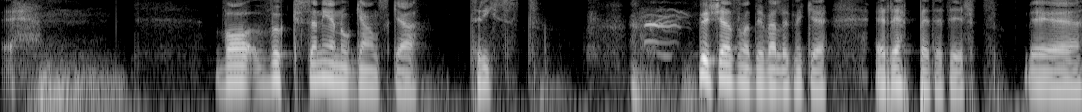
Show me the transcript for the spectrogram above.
eh, vara vuxen är nog ganska trist. det känns som att det är väldigt mycket repetitivt. Det är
